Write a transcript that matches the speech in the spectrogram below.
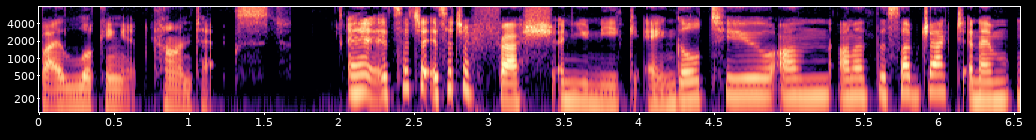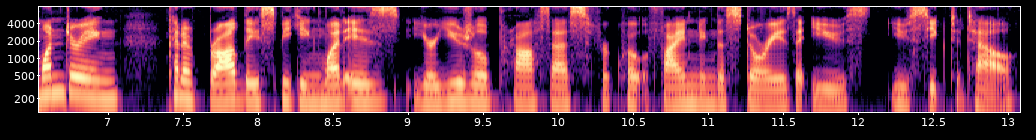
by looking at context. And it's such a it's such a fresh and unique angle too on on the subject. And I'm wondering, kind of broadly speaking, what is your usual process for quote finding the stories that you you seek to tell?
